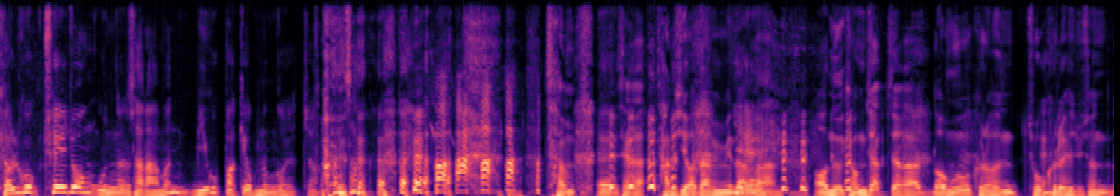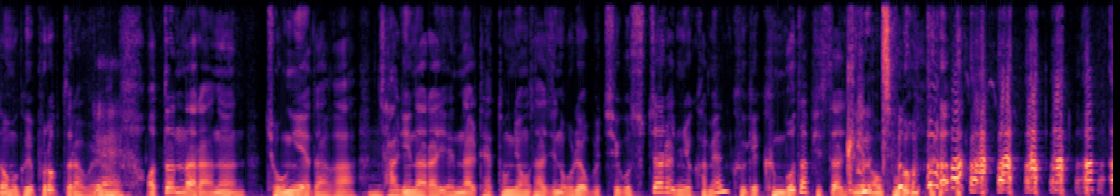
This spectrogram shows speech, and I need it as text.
결국 최종 웃는 사람은 미국밖에 없는 거였죠. 항상. 참 예, 제가 잠시 여담입니다만 예. 어느 경제학자가 너무 그런 조크를 예. 해주셨는데 너무 그게 부럽더라고요. 예. 어떤 나라는 종이에다가 음. 자기 나라 옛날 대통령 사진 오려 붙이고 숫자를 입력하면 그게 금보다 비싸지니 그렇죠. 너무 무겁다.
